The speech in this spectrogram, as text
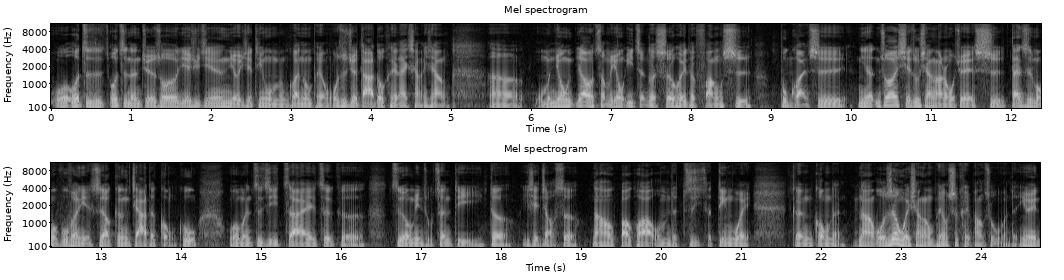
我我只是我只能觉得说，也许今天有一些听我们观众朋友，我是觉得大家都可以来想一想，呃，我们用要怎么用一整个社会的方式。不管是你你说要协助香港人，我觉得也是，但是某个部分也是要更加的巩固我们自己在这个自由民主阵地的一些角色，然后包括我们的自己的定位跟功能。那我认为香港朋友是可以帮助我们的，因为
